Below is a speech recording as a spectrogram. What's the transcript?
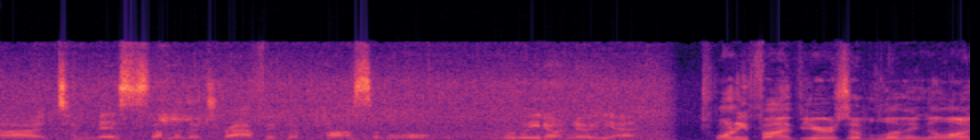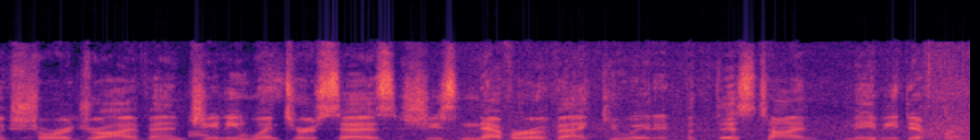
uh, to miss some of the traffic if possible, but we don't know yet. 25 years of living along Shore Drive, and Jeannie Winter says she's never evacuated, but this time may be different.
